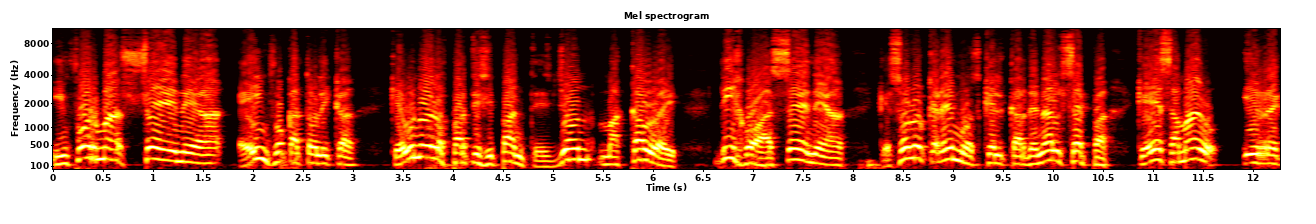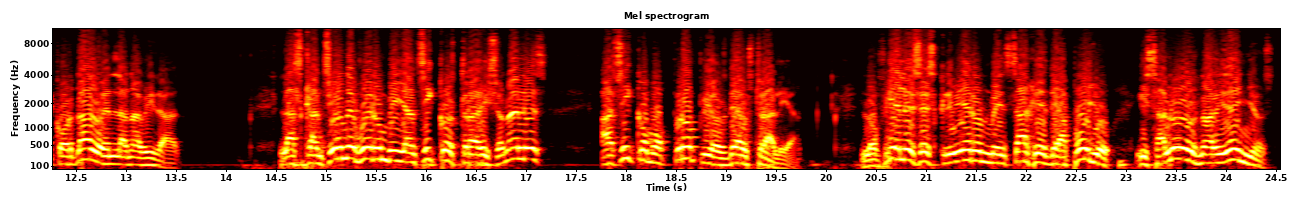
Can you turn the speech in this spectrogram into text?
Informa CNA e Infocatólica que uno de los participantes, John McCauley, dijo a CNA que solo queremos que el cardenal sepa que es amado y recordado en la Navidad. Las canciones fueron villancicos tradicionales, así como propios de Australia. Los fieles escribieron mensajes de apoyo y saludos navideños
